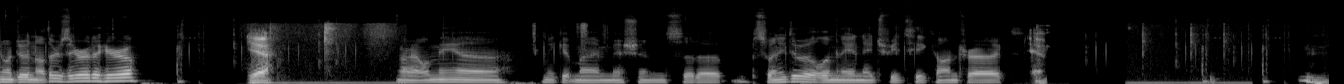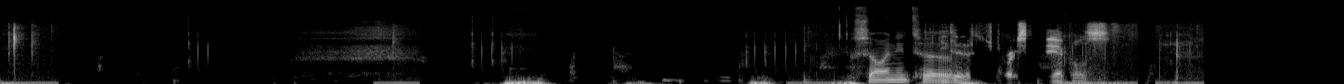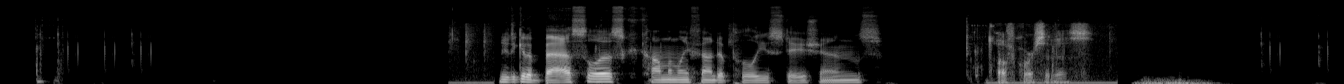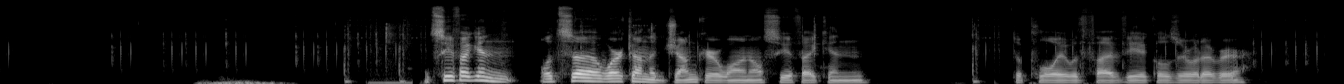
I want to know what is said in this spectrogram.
You want to do another zero to hero? Yeah. All right, let me uh let me get my mission set up. So I need to eliminate an HVT contract. Yeah. So I need to. Need to destroy some vehicles. Need to get a basilisk, commonly found at police stations. Of course it is. Let's see if I can. Let's uh work on the junker one. I'll see if I can deploy with five vehicles or whatever.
